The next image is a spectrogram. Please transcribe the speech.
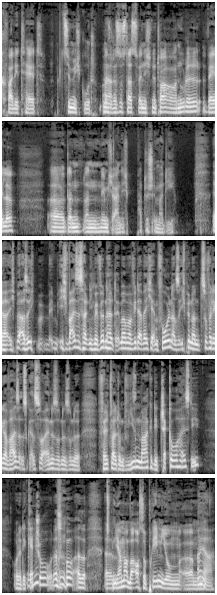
Qualität ziemlich gut. Also Ja. das ist das, wenn ich eine teurere Nudel wähle, äh, dann, dann nehme ich eigentlich praktisch immer die. Ja, ich bin, also ich, ich weiß es halt nicht. Mir würden halt immer mal wieder welche empfohlen. Also ich bin dann zufälligerweise, es ist so eine, so eine, so eine Feldwald- und Wiesenmarke, die Checo heißt die. Oder die Ketcho oder so. Also, ähm, Die haben aber auch so Premium, ähm, ah ja.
